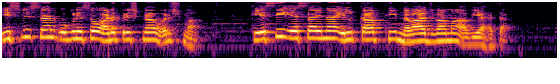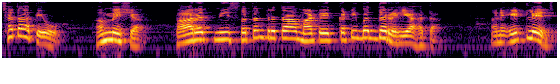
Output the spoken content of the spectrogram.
ઈસવીસન ઓગણીસો આડત્રીસના વર્ષમાં કેસી એસઆઈના ઇલકાબથી નવાજવામાં આવ્યા હતા. છતાં તેઓ હંમેશા ભારતની સ્વતંત્રતા માટે કટિબદ્ધ રહ્યા હતા. અને એટલે જ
